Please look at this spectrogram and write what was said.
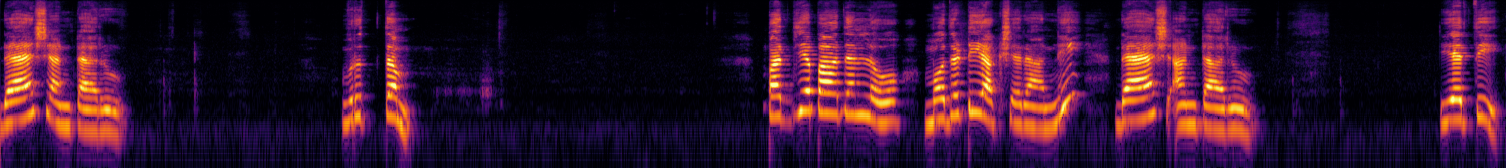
డాష్ అంటారు. వృత్తం. పద్యపాదంలో మొదటి అక్షరాన్ని డాష్ అంటారు. యతి.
